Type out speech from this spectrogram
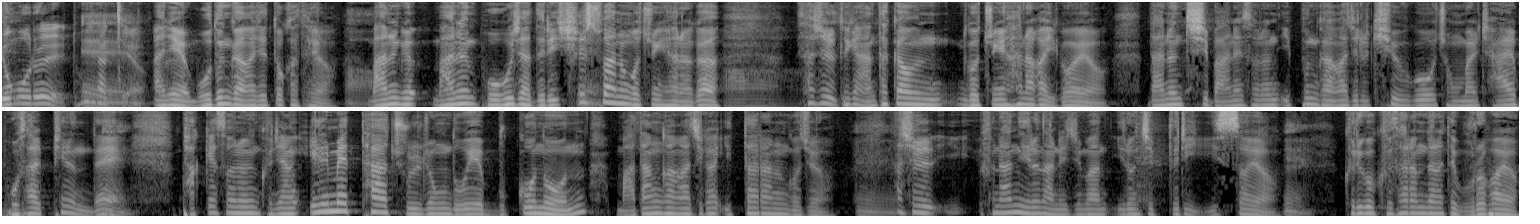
용어를 통일할게요. 아니에요. 모든 강아지 똑같아요. 아. 많은 겨- 많은 보호자들이 실수하는 것 중에 하나가 아. 사실 되게 안타까운 것 중에 하나가 이거예요. 나는 집 안에서는 이쁜 강아지를 키우고 정말 잘 보살피는데 네. 밖에서는 그냥 1m 줄 정도의 묶어놓은 마당 강아지가 있다라는 거죠. 네. 사실 이- 흔한 일은 아니지만 이런 집들이 있어요. 네. 그리고 그 사람들한테 물어봐요.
